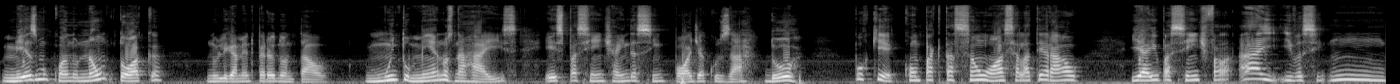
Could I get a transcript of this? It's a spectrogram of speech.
mesmo quando não toca no ligamento periodontal, muito menos na raiz, esse paciente ainda assim pode acusar dor. Por quê? Compactação óssea lateral. E aí o paciente fala, ai, e você, hum,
